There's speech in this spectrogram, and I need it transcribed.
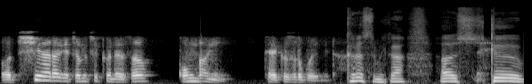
어, 치열하게 정치권에서 공방이 될 것으로 보입니다. 그렇습니까? 어, 네. 그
